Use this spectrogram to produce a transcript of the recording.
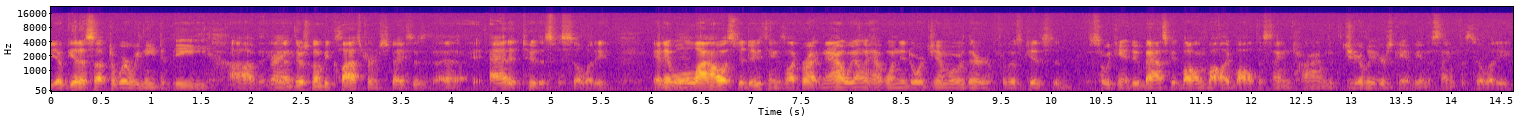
You know, get us up to where we need to be. Uh, Right. And there's going to be classroom spaces uh, added to this facility, and it will allow us to do things like right now we only have one indoor gym over there for those kids to, so we can't do basketball and volleyball at the same time. The cheerleaders can't be in the same facility.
